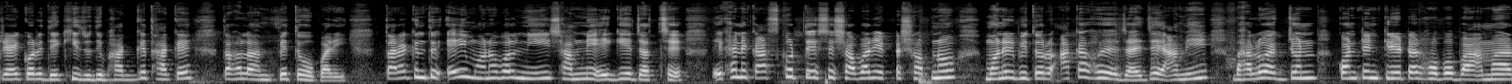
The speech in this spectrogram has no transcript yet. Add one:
ট্রাই করে দেখি যদি ভাগ্যে থাকে তাহলে আমি পেতেও পারি। তারা কিন্তু এই মনোবল নিয়েই সামনে এগিয়ে যাচ্ছে। এখানে কাজ করতে এসে সবারই একটা স্বপ্ন মনের ভিতর আঁকা হয়ে যায় যে আমি ভালো একজন কন্টেন্ট ক্রিয়েটার হব বা আমার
